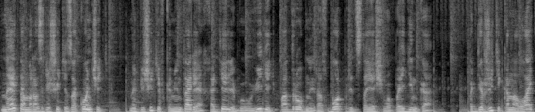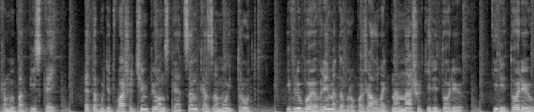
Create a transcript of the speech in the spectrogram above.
На этом разрешите закончить. Напишите в комментариях, хотели бы увидеть подробный разбор предстоящего поединка. Поддержите канал лайком и подпиской. Это будет ваша чемпионская оценка за мой труд. И в любое время добро пожаловать на нашу территорию. Территорию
